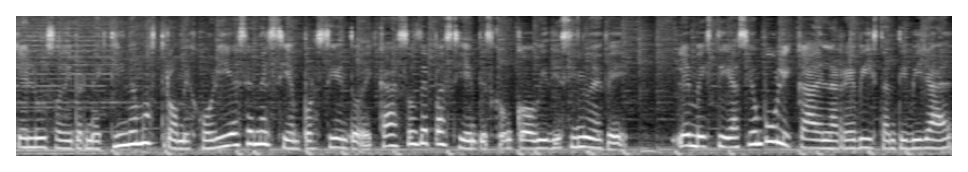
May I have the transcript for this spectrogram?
que el uso de ivermectina mostró mejorías en el 100% de casos de pacientes con COVID-19. La investigación publicada en la revista antiviral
